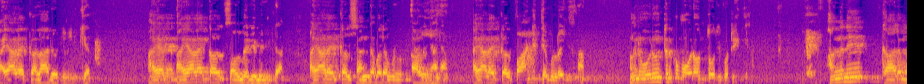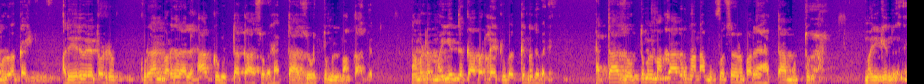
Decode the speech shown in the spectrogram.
അയാളെക്കാൾ ആരോഗ്യം എനിക്കാണ് അയാൾ അയാളെക്കാൾ സൗന്ദര്യം എനിക്കാണ് അയാളെക്കാൾ സംഘബലമുള്ള ആൾ ഞാനാണ് അയാളെക്കാൾ പാണ്ഡിത്യമുള്ള ഞാനാണ് അങ്ങനെ ഓരോരുത്തർക്കും ഓരോന്ന് തോന്നിക്കൊണ്ടിരിക്കുക അങ്ങനെ കാലം മുഴുവൻ കഴിഞ്ഞു. അത് ഏതുവരെ തുടരും? ഖുർആൻ പറഞ്ഞത് അൽഹാഖു മുട്ടക്കാസുർ ഹത്താ മക്കാബിർ നമ്മളുടെ മയ്യത്ത് കബറിലേക്ക് വെക്കുന്നത് വരെ. ഹത്താ സുർത്തുമുൽ മക്കാബിർ എന്ന് പറഞ്ഞാൽ മുഫസർ പറഞ്ഞ ഹത്താ മുത്തും മരിക്കുന്നവരെ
